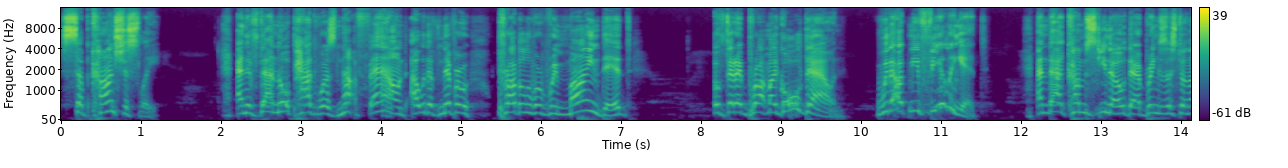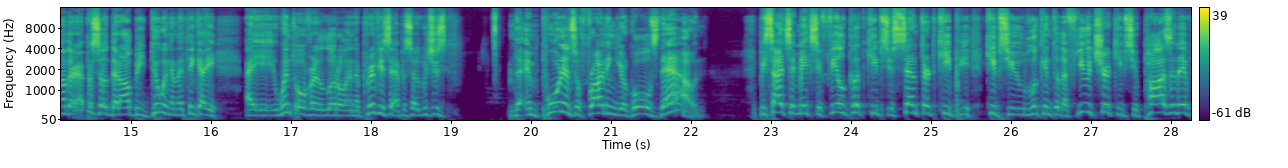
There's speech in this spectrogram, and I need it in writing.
subconsciously and if that notepad was not found, I would have never probably were reminded of that I brought my goal down without me feeling it. And that comes, you know, that brings us to another episode that I'll be doing. And I think I I went over a little in the previous episode, which is the importance of writing your goals down. Besides, it makes you feel good, keeps you centered, keep you, keeps you looking to the future, keeps you positive.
